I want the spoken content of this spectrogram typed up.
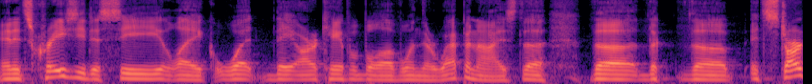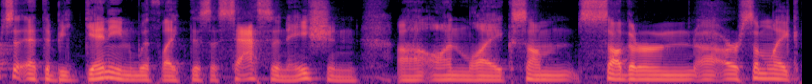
and it's crazy to see like what they are capable of when they're weaponized. The the the the it starts at the beginning with like this assassination uh, on like some southern uh, or some like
